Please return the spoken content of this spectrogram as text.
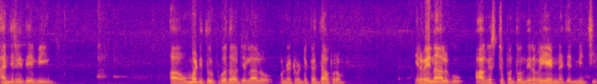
అంజలీదేవి ఆ ఉమ్మడి తూర్పుగోదావరి జిల్లాలో ఉన్నటువంటి పెద్దాపురం ఇరవై నాలుగు ఆగస్టు పంతొమ్మిది ఇరవై ఏడున జన్మించి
